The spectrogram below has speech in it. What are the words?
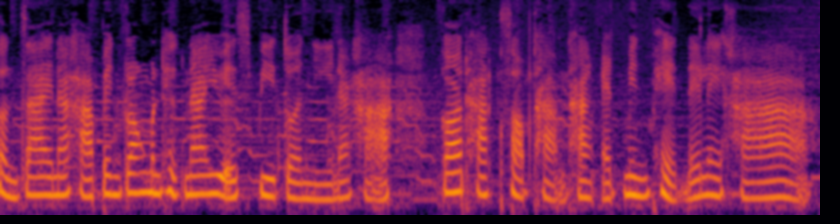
สนใจนะคะ เป็นกล้องบันทึกหน้า USB ตัวนี้นะคะ ก็ทักสอบถามทางแอดมินเพจได้เลยค่ะ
